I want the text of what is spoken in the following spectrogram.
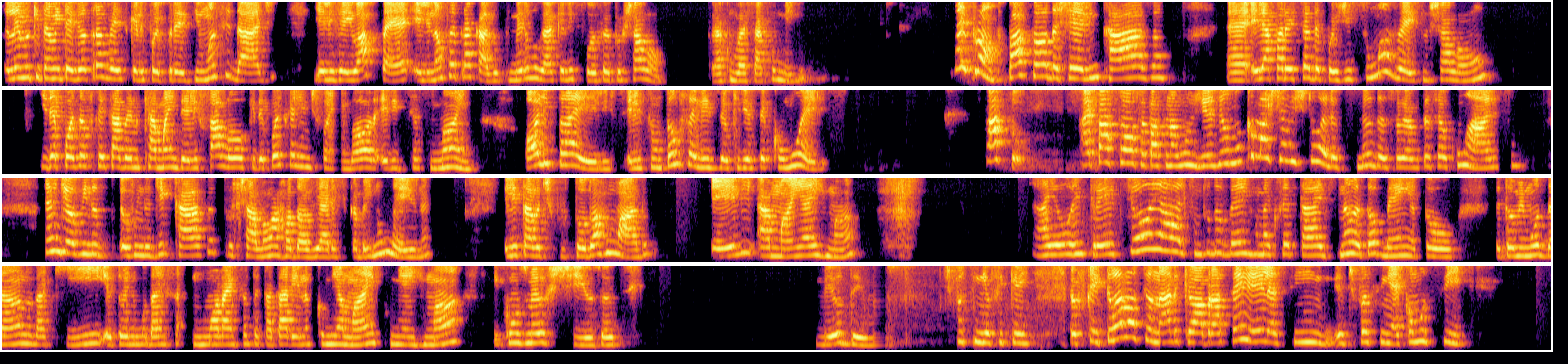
Eu lembro que também teve outra vez que ele foi preso em uma cidade e ele veio a pé. Ele não foi para casa. O primeiro lugar que ele foi foi para o Shalom para conversar comigo. Aí pronto, passou, deixei ele em casa. É, ele apareceu depois disso uma vez no Shalom. E depois eu fiquei sabendo que a mãe dele falou que depois que a gente foi embora, ele disse assim: mãe, Olhe para eles, eles são tão felizes, eu queria ser como eles. Passou. Aí passou, foi passando alguns dias e eu nunca mais tinha visto ele. Eu disse, meu Deus, foi o que aconteceu com o Alisson. Aí um dia eu vindo, eu vindo de casa pro Shalom, a rodoviária fica bem no meio, né? Ele tava, tipo, todo arrumado. Ele, a mãe e a irmã. Aí eu entrei, eu disse, oi Alisson, tudo bem? Como é que você tá? Ele disse, não, eu tô bem, eu tô, eu tô me mudando daqui, eu tô indo mudar em, morar em Santa Catarina com minha mãe, com minha irmã e com os meus tios. Eu disse, meu Deus. Tipo assim, eu fiquei, eu fiquei tão emocionada que eu abracei ele assim, eu, tipo assim, é como se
